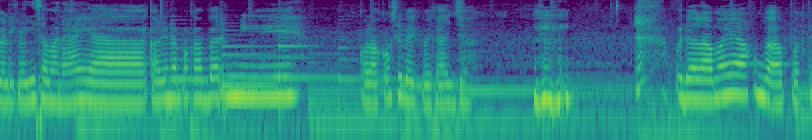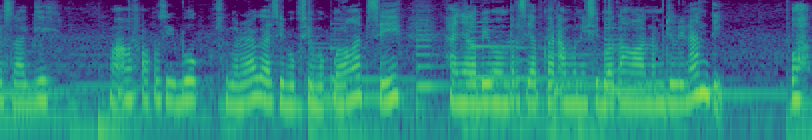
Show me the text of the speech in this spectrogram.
balik lagi sama Naya. Kalian apa kabar nih? Kalau aku sih baik-baik aja. Udah lama ya aku gak podcast lagi. Maaf aku sibuk. Sebenarnya gak sibuk-sibuk banget sih. Hanya lebih mempersiapkan amunisi buat tanggal 6 Juli nanti. Wah,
